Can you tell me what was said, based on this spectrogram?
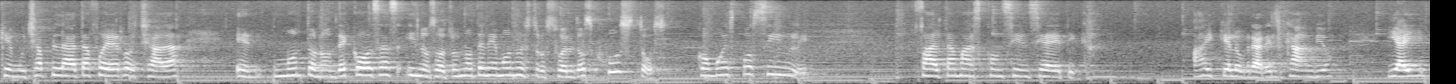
que mucha plata fue derrochada en un montonón de cosas y nosotros no tenemos nuestros sueldos justos. ¿Cómo es posible? Falta más conciencia ética. Hay que lograr el cambio y hay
